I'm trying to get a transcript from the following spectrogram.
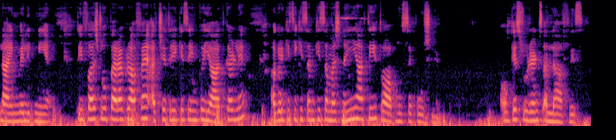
लाइन में लिखनी है। तो ये फ़र्स्ट टू पैराग्राफ हैं, अच्छे तरीके से इनको याद कर लें। अगर किसी किस्म की समझ नहीं आती तो आप मुझसे पूछ लें। ओके, स्टूडेंट्स, अल्लाह हाफिज़।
